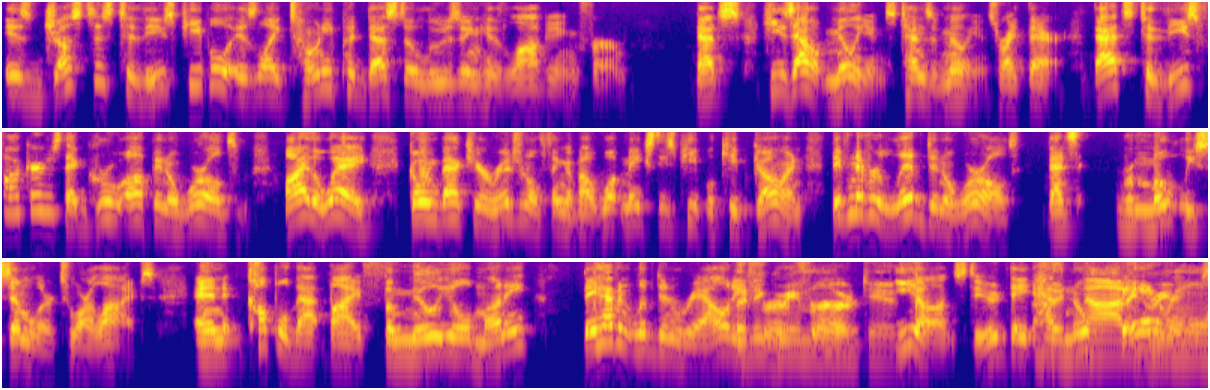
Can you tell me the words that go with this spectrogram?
is justice to these people is like Tony Podesta losing his lobbying firm. That's he's out millions, tens of millions right there. That's to these fuckers that grew up in a world. By the way, going back to your original thing about what makes these people keep going, they've never lived in a world that's remotely similar to our lives. And couple that by familial money, they haven't lived in reality Couldn't for, for more, dude. eons, dude. They have Could no bearings.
